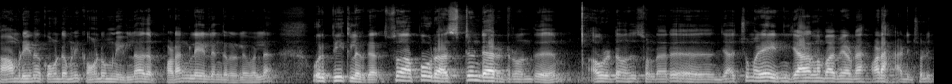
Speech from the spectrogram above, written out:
காமெடினா கவுண்டமணி கவுண்டமணி இல்லாத படங்களே இல்லைங்கிற லெவலில் ஒரு பீக்கில் இருக்கார். ஸோ அப்போ ஒரு அசிஸ்டன்ட் டேரக்டர் வந்து அவர்கிட்ட வந்து சொல்கிறாரு ஜா சும்மா ஏய் நீ ஜாதகம் பார்ப்பியாடா வாடா அப்படின்னு சொல்லி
